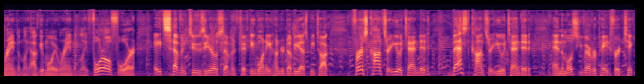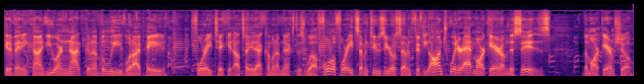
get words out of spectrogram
randomly. I'll give them away randomly. 404 872 0750 1 800 WSB Talk. First concert you attended, best concert you attended, and the most you've ever paid for a ticket of any kind. You are not going to believe what I paid for a ticket. I'll tell you that coming up next as well. 404 872 0750 on Twitter at Mark Arum. This is The Mark Arum Show.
